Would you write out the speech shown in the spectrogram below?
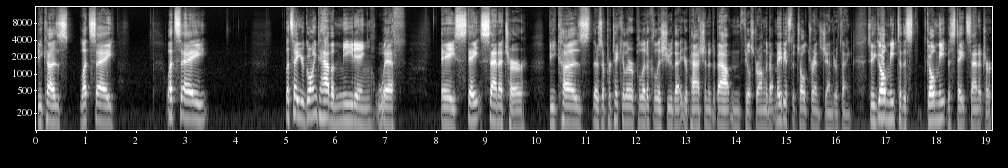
Because let's say let's say let's say you're going to have a meeting with a state senator because there's a particular political issue that you're passionate about and feel strongly about. Maybe it's the whole transgender thing. So you go meet to this go meet the state senator.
